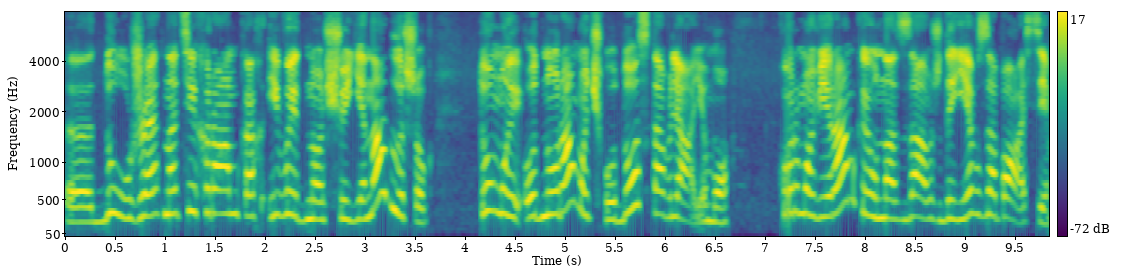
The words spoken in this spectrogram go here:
е, дуже на цих рамках, і видно, що є надлишок, то ми одну рамочку доставляємо. Кормові рамки у нас завжди є в запасі.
